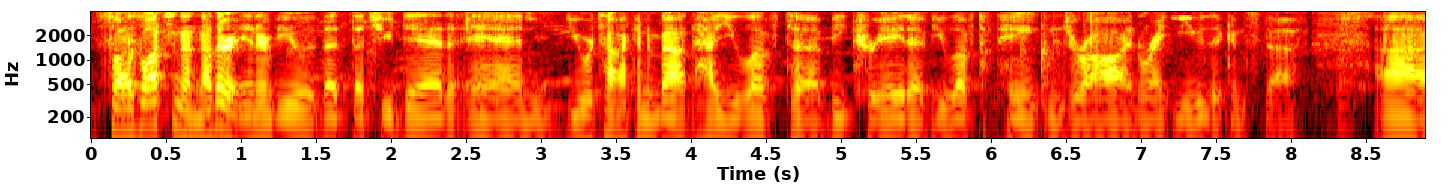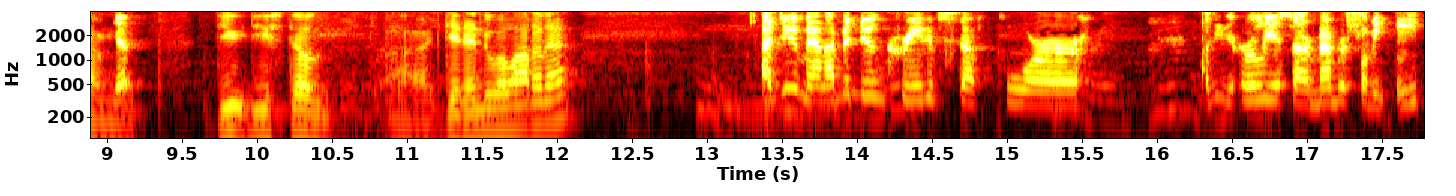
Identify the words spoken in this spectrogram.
so I was watching another interview that, that you did, and you were talking about how you love to be creative. You love to paint and draw and write music and stuff. Um, Yep. Do you do you still uh, get into a lot of that? I do, man. I've been doing creative stuff for I think the earliest I remember is probably eight.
